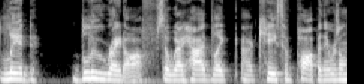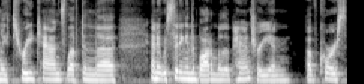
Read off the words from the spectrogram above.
lid blew right off. So I had like a case of pop, and there was only three cans left in the, and it was sitting in the bottom of the pantry. And of course,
